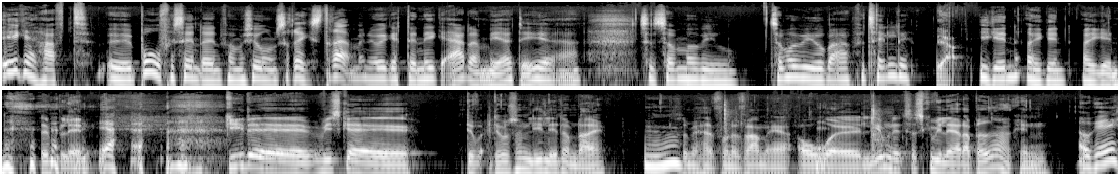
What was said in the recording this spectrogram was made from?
ikke har haft øh, brug for centerinformation, så registrerer man jo ikke, at den ikke er der mere. Det er, så så må vi jo så må vi jo bare fortælle det ja, igen og igen og igen. simpelthen. ja. Gitte, vi skal... Det var, det var sådan lige lidt om dig, mm. som jeg havde fundet frem her. Og øh, lige om lidt, så skal vi lære dig bedre at kende. Okay,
